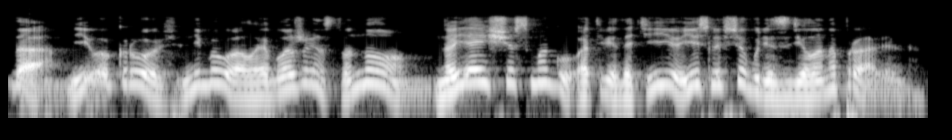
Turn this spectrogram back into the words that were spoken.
Да, его кровь – небывалое блаженство, но... Но я еще смогу отведать ее, если все будет сделано правильно.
